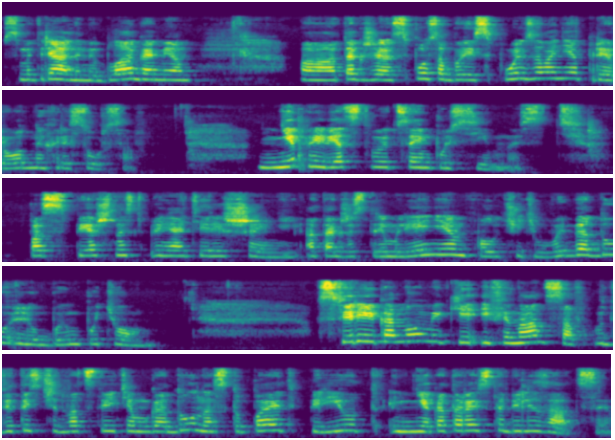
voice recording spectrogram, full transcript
с материальными благами, а также способы использования природных ресурсов. Не приветствуется импульсивность, поспешность принятия решений, а также стремление получить выгоду любым путем. В сфере экономики и финансов в 2023 году наступает период некоторой стабилизации.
